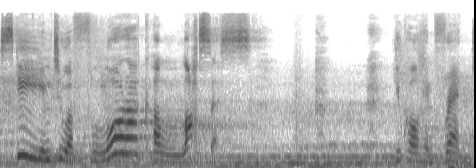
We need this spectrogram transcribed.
scheme to a Flora Colossus? You call him friend,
